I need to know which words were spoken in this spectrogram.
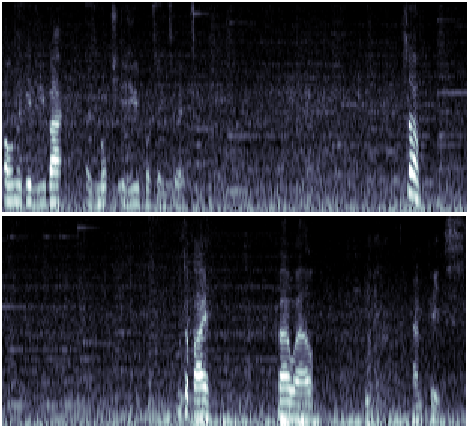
only gives you back as much as you put into it. So, goodbye, farewell, and peace.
